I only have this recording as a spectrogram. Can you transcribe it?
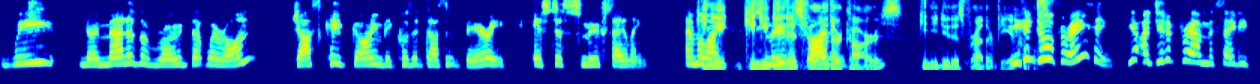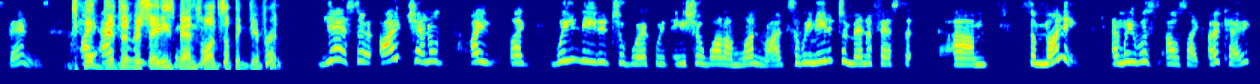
we, no matter the road that we're on, just keep going because it doesn't vary. It's just smooth sailing. And we're Can like, you can you do this for other cars? Can you do this for other vehicles? you can do it for anything. Yeah, I did it for our Mercedes Benz. I Did the Mercedes Benz want something different? Yeah, so I channeled. I like we needed to work with Isha one on one, right? So we needed to manifest um, some money, and we was I was like, okay,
